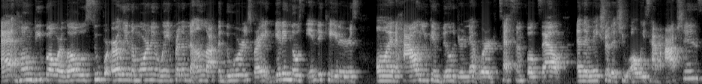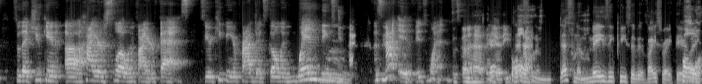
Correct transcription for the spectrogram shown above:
at Home Depot or Lowe's super early in the morning waiting for them to unlock the doors, right? Getting those indicators on how you can build your network, test some folks out, and then make sure that you always have options so that you can uh, hire slow and fire fast. So you're keeping your projects going when things mm. do happen it's not if, it's when. It's gonna happen. That, yeah, that's, an, that's, an, amazing piece of advice right there. Like,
